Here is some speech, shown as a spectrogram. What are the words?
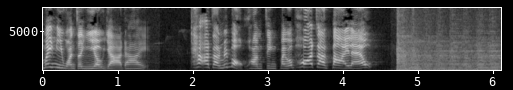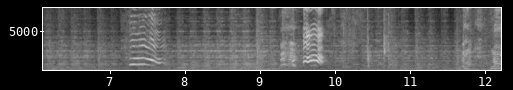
ไม่มีวันจะเยียวยาได้ ถ้าอาจารย์ไม่บอกความจริงไปว่าพ่ออาจารย์ตายแล้ว แม่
